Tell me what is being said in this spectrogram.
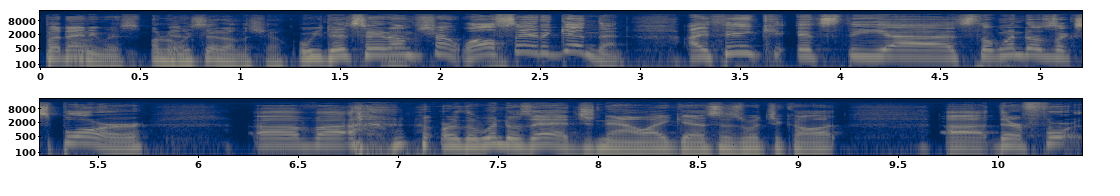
But anyways, Oh no, yeah. we said it on the show. We did say it on the show. Well, I'll say it again then. I think it's the uh, it's the Windows Explorer of uh, or the Windows Edge now, I guess is what you call it. Uh, therefore,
